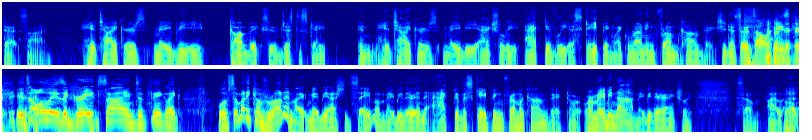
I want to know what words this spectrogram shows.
that sign. Hitchhikers may be convicts who've just escaped, and hitchhikers may be actually actively escaping, like running from convicts. You know, so it's always it's always a great sign to think like, well, if somebody comes running, like maybe I should save them. Maybe they're in the act of escaping from a convict, or or maybe not. Maybe they're actually. So I, Well,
